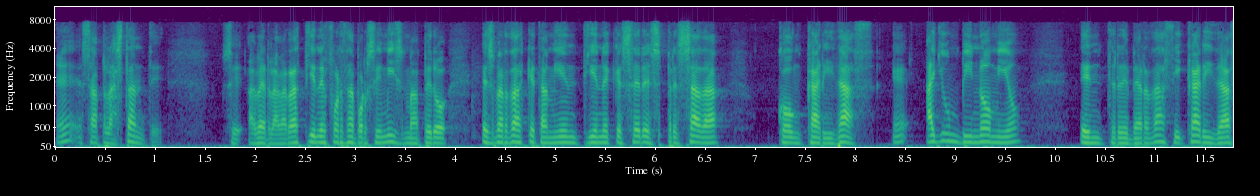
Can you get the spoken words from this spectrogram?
¿eh? es aplastante. Sí, a ver, la verdad tiene fuerza por sí misma, pero es verdad que también tiene que ser expresada con caridad. ¿eh? Hay un binomio entre verdad y caridad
